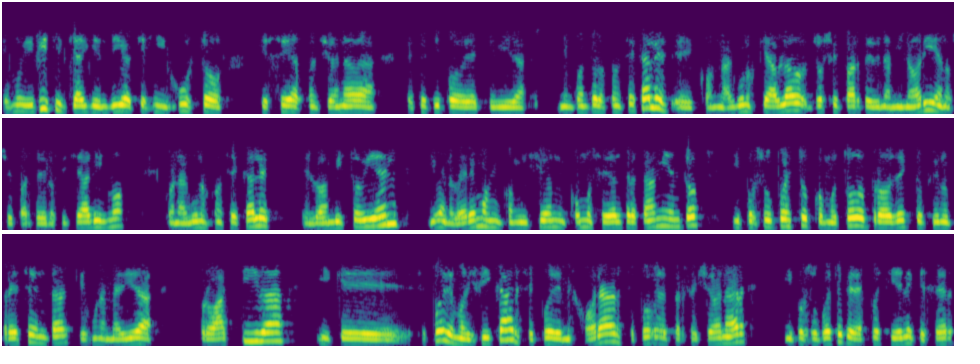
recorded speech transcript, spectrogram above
es muy difícil que alguien diga que es injusto que sea sancionada este tipo de actividad. Y en cuanto a los concejales, eh, con algunos que he hablado, yo soy parte de una minoría, no soy parte del oficialismo, con algunos concejales eh, lo han visto bien y bueno, veremos en comisión cómo se da el tratamiento y por supuesto, como todo proyecto que uno presenta, que es una medida proactiva y que se puede modificar, se puede mejorar, se puede perfeccionar y por supuesto que después tiene que ser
